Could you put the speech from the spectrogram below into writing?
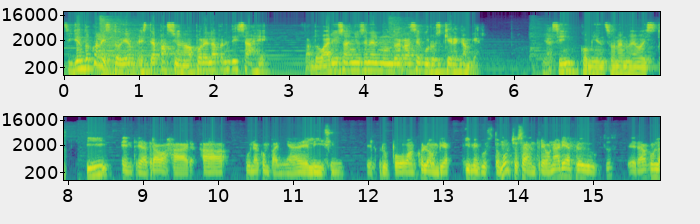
Siguiendo con la historia, este apasionado por el aprendizaje, cuando varios años en el mundo de Seguros quiere cambiar. Y así comienza una nueva historia. Y entré a trabajar a una compañía de leasing del grupo Bancolombia y me gustó mucho. O sea, entré a un área de productos, era un,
